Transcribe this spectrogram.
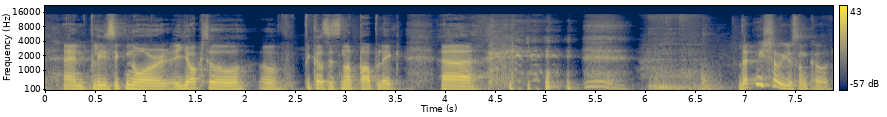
And please ignore Yocto of, because it's not public. Uh, let me show you some code.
